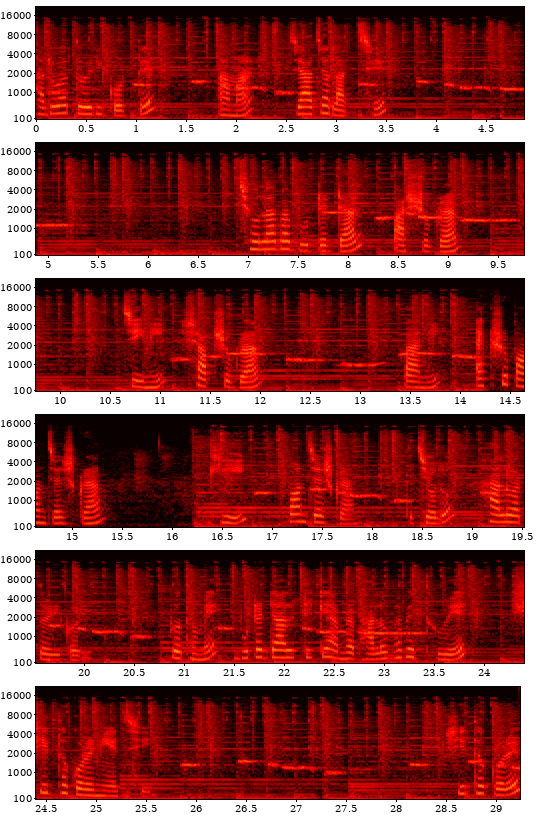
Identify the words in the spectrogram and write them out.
হালুয়া তৈরি করতে আমার যা যা লাগছে। ছোলা বা বুটের ডাল পাঁচশো গ্রাম, চিনি সাতশো গ্রাম, পানি একশো পঞ্চাশ গ্রাম, ঘি পঞ্চাশ গ্রাম। তো চলুন হালুয়া তৈরি করি। প্রথমে বুটের ডালটিকে আমরা ভালোভাবে ধুয়ে সিদ্ধ করে নিয়েছি। সিদ্ধ করে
